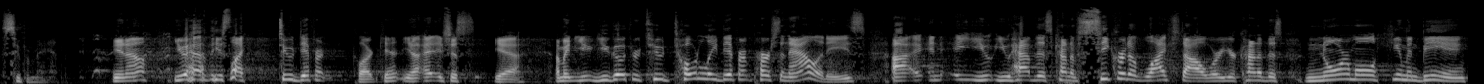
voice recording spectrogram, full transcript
Superman. You know, you have these like two different Clark Kent. You know, it's just yeah. I mean, you, you go through two totally different personalities, uh, and you, you have this kind of secretive lifestyle where you're kind of this normal human being,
